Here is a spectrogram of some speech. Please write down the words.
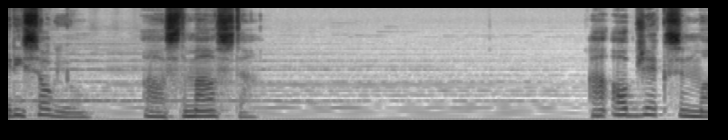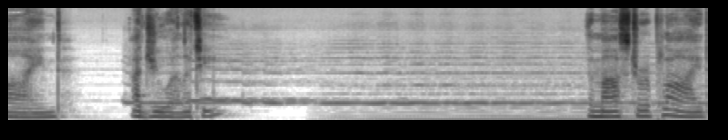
Lady Tsogyal asked the Master Are objects and mind a duality? The Master replied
